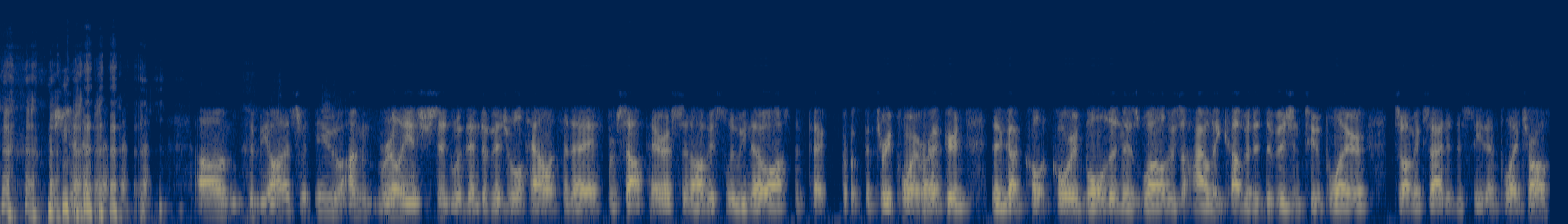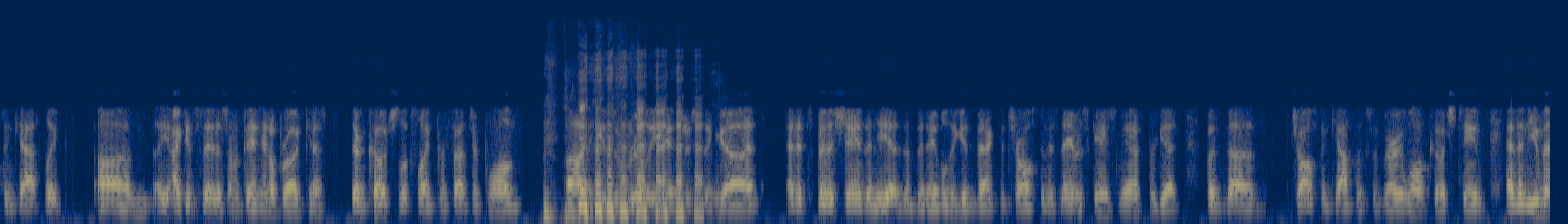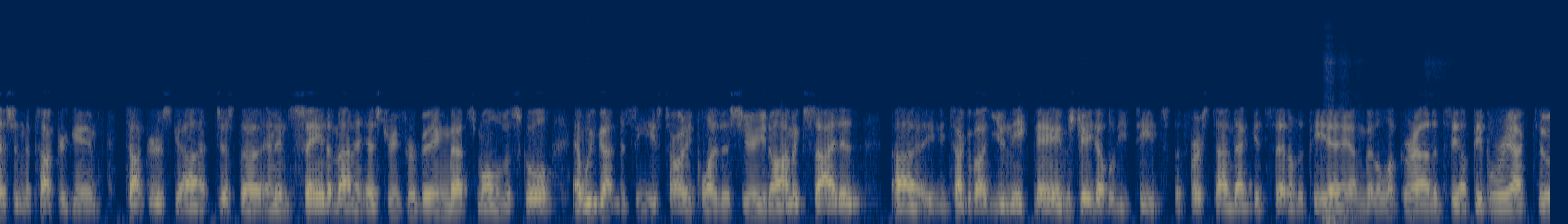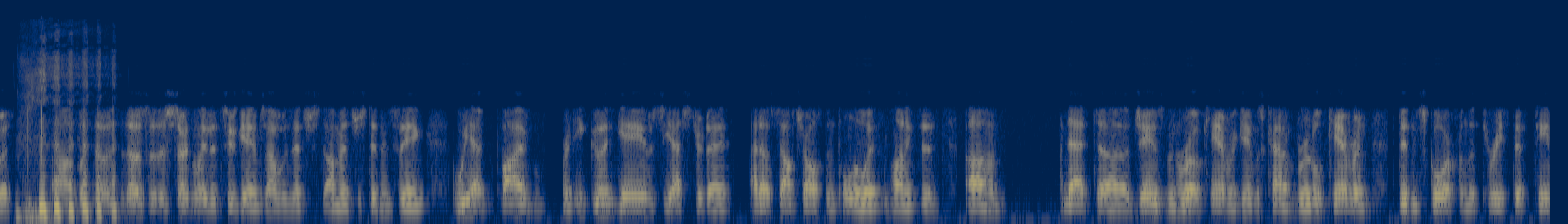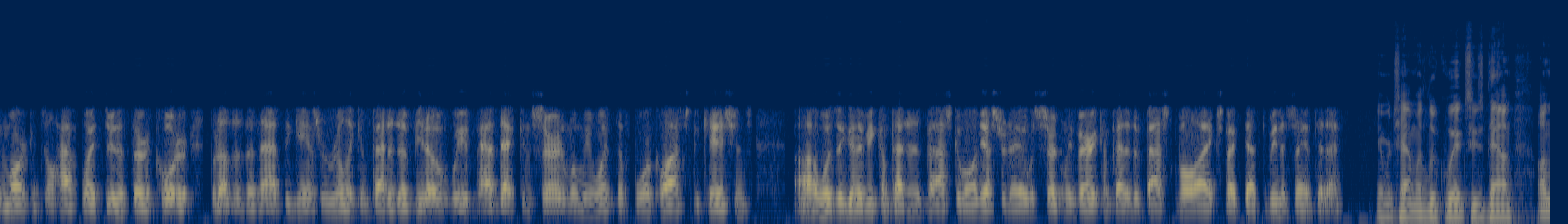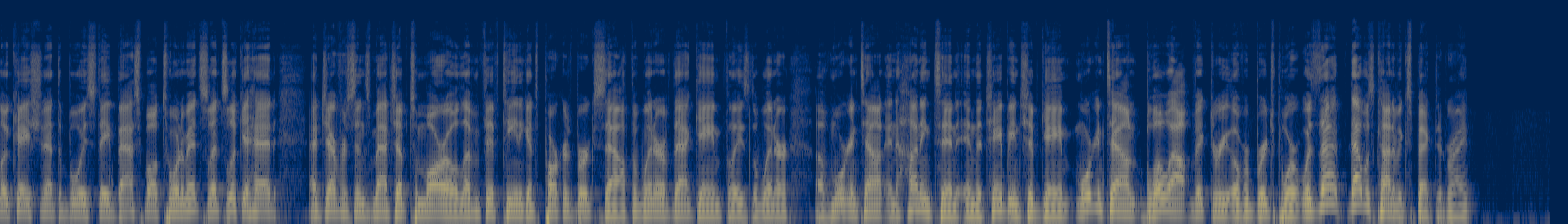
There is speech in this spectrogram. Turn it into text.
Um, to be honest with you, I'm really interested with individual talent today. From South Harrison, obviously we know Austin Peck broke the three-point record. They've got Corey Bolden as well, who's a highly coveted Division two player. So I'm excited to see them play. Charleston Catholic, um, I can say this on a Panhandle broadcast. Their coach looks like Professor Plum. Uh, he's a really interesting guy. And it's been a shame that he hasn't been able to get back to Charleston. His name escapes me, I forget. But uh, Charleston Catholic's a very well coached team. And then you mentioned the Tucker game. Tucker's got just a, an insane amount of history for being that small of a school, and we've gotten to see East Hardy play this year. You know, I'm excited. Uh, you talk about unique names, J.W. Teets. The first time that gets said on the PA, I'm going to look around and see how people react to it. uh, but those those are the, certainly the two games I was interested. I'm interested in seeing. We had five pretty good games yesterday. I know South Charleston pulled away from Huntington. Um, that uh, James Monroe Cameron game was kind of brutal. Cameron didn't score from the 3:15 mark until halfway through the third quarter. But other than that, the games were really competitive. You know, we had that concern when we went to four classifications. Uh, was it going to be competitive basketball? And yesterday, it was certainly very competitive basketball. I expect that to be the same today. And we're chatting with Luke Wiggs, who's down on location at the Boys State basketball tournament. So let's look ahead at Jefferson's matchup tomorrow, 11:15 against Parkersburg South. The winner of that game plays the winner of Morgantown and Huntington in the championship game. Morgantown blowout victory over Bridgeport. Was that that was kind of expected, right?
